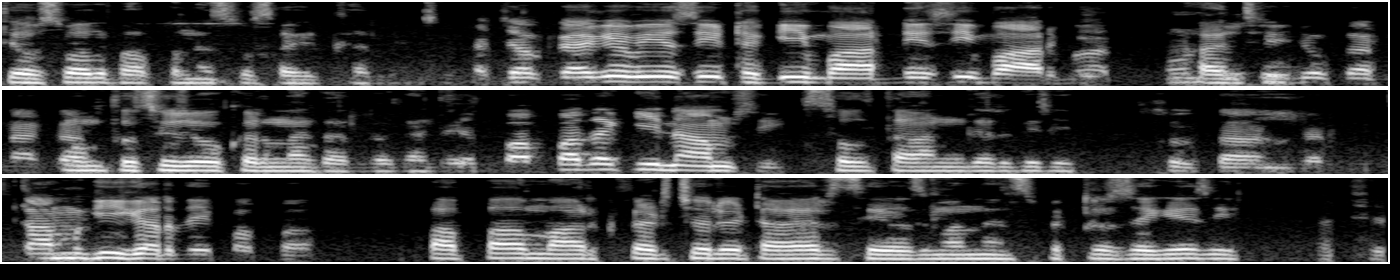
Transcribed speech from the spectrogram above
ਤੇ ਉਸ ਬਾਅਦ ਪਾਪਾ ਨੇ ਸੁਸਾਈਡ ਕਰ ਲਿਆ ਜੀ। ਅੱਛਾ ਕਹਿ ਕੇ ਵੀ ਅਸੀਂ ਠੱਗੀ ਮਾਰਨੀ ਸੀ ਮਾਰ ਗਏ। ਹੁਣ ਹਾਂਜੀ। ਤੁਸੀਂ ਜੋ ਕਰਨਾ ਕਰ ਹੁਣ ਤੁਸੀਂ ਜੋ ਕਰਨਾ ਕਰ ਲਓ ਕਹਿੰਦੇ ਪਾਪਾ ਦਾ ਕੀ ਨਾਮ ਸੀ? ਸੁਲਤਾਨ ਗਰਗ ਜੀ। ਸੁਲਤਾਨ ਗਰ ਕੰਮ ਕੀ ਕਰਦੇ ਪਾਪਾ? ਪਾਪਾ ਮਾਰਕੀਟ ਚੋਂ ਰਿਟਾਇਰ ਸੇਲਸਮੈਨ ਇੰਸਪੈਕਟਰ ਸੀਗੇ ਜੀ। ਅੱਛਾ।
